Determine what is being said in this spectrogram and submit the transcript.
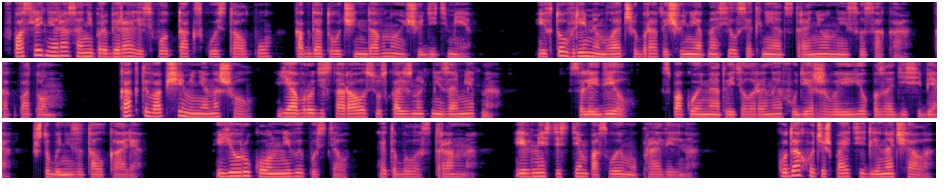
В последний раз они пробирались вот так сквозь толпу, когда-то очень давно, еще детьми. И в то время младший брат еще не относился к ней отстраненно и свысока, как потом. «Как ты вообще меня нашел? Я вроде старалась ускользнуть незаметно». «Следил», — спокойно ответил Ренеф, удерживая ее позади себя, чтобы не затолкали. Ее руку он не выпустил, это было странно, и вместе с тем по-своему правильно. «Куда хочешь пойти для начала?»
